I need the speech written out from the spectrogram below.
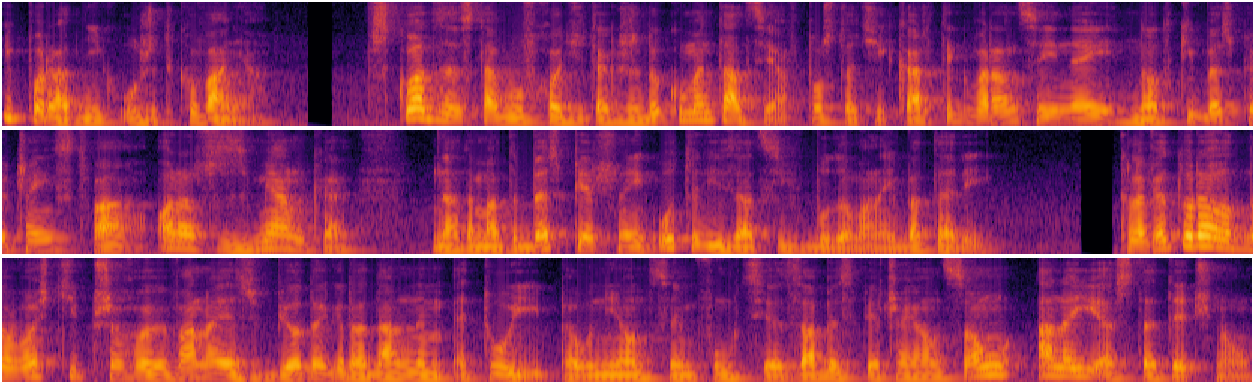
i poradnik użytkowania. W skład zestawu wchodzi także dokumentacja w postaci karty gwarancyjnej, notki bezpieczeństwa oraz wzmiankę na temat bezpiecznej utylizacji wbudowanej baterii. Klawiatura od nowości przechowywana jest w biodegradalnym etui pełniącym funkcję zabezpieczającą, ale i estetyczną.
